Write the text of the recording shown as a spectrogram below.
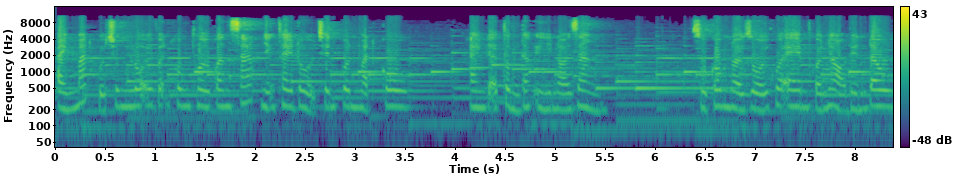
Ánh mắt của Trung Lỗi vẫn không thôi quan sát những thay đổi trên khuôn mặt cô. Anh đã từng đắc ý nói rằng dù câu nói dối của em có nhỏ đến đâu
